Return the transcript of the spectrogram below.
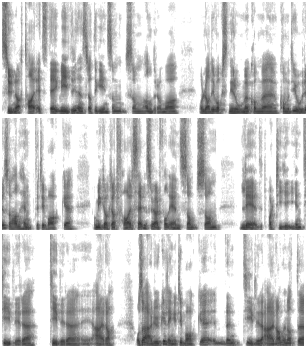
Sunak tar et steg videre i den strategien som, som handler om å, å, la de voksne i rommet komme, komme til jorde. Så han henter tilbake, om ikke akkurat far selv, så i hvert fall en som, som ledet partiet i en tidligere, tidligere æra. Og så er det jo ikke lenger tilbake den tidligere æraen enn at det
